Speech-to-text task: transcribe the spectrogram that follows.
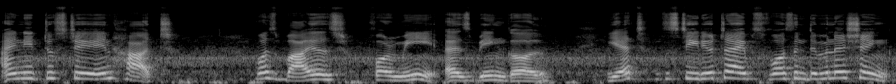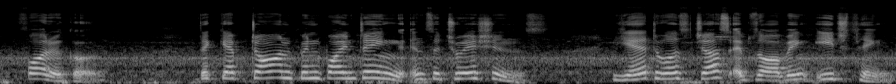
I need to stay in heart. Was biased for me as being girl. Yet the stereotypes wasn't diminishing for a girl. They kept on pinpointing in situations, yet was just absorbing each thing.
